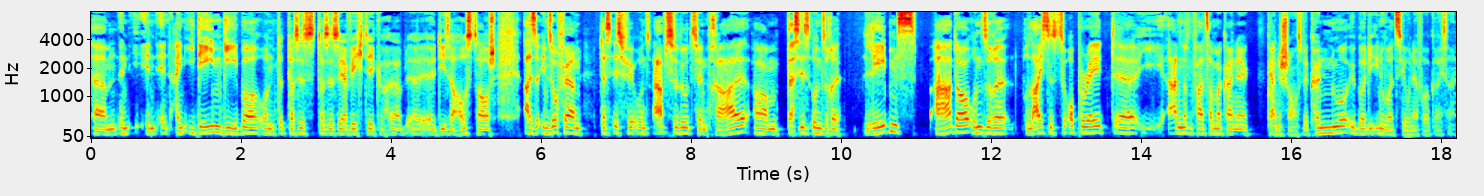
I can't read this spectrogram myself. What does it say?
ähm, ein, ein, ein Ideengeber und das ist, das ist sehr wichtig, äh, äh, dieser Austausch. Also insofern, das ist für uns absolut zentral. Ähm, das ist unsere Lebensader, unsere License to Operate. Äh, andernfalls haben wir keine, keine Chance. Wir können nur über die Innovation erfolgreich sein.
